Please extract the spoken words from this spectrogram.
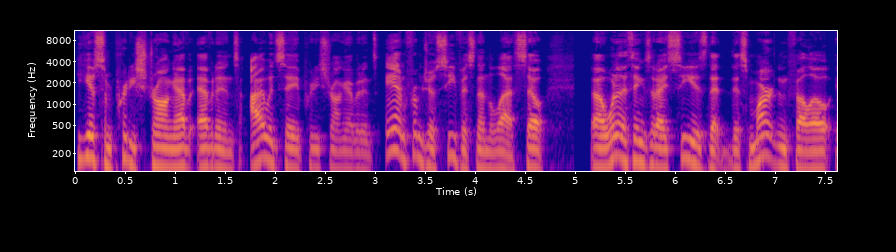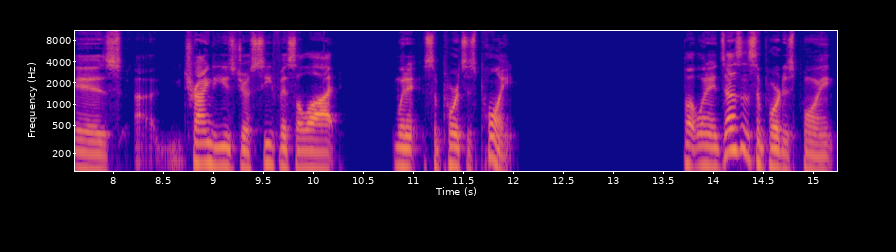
he gives some pretty strong ev- evidence. I would say pretty strong evidence, and from Josephus nonetheless. So. Uh, one of the things that I see is that this Martin fellow is uh, trying to use Josephus a lot when it supports his point. But when it doesn't support his point,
